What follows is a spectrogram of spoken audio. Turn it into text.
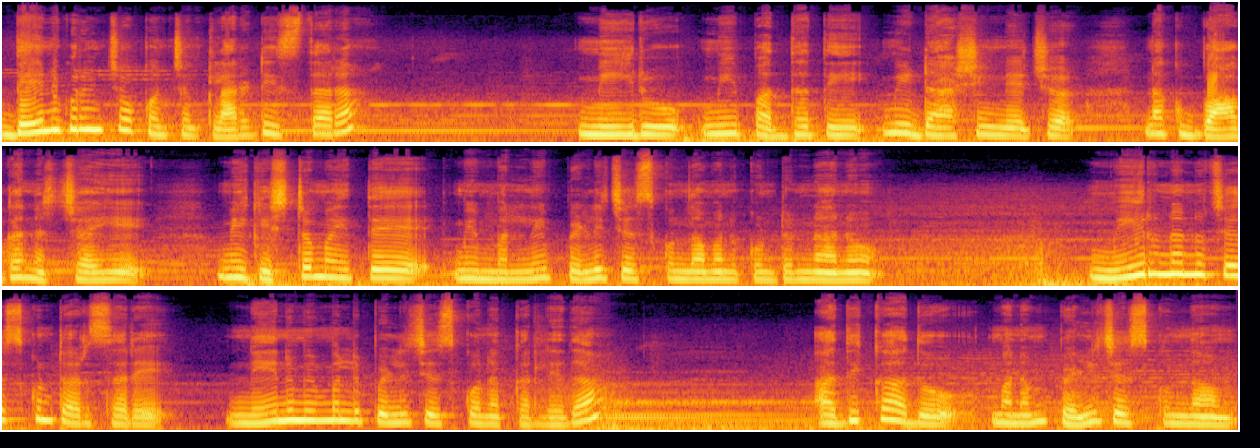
దేని గురించో కొంచెం క్లారిటీ ఇస్తారా? మీరు మీ పద్ధతి మీ డాషింగ్ నేచర్ నాకు బాగా నచ్చాయి. మీకు ఇష్టమైతే మిమ్మల్ని పెళ్ళి చేసుకుందాం అనుకుంటున్నాను. మీరు నన్ను చేసుకుంటారు సరే నేను మిమ్మల్ని పెళ్ళి చేసుకోనక్కర్లేదా? అది కాదు మనం పెళ్ళి చేసుకుందాం.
